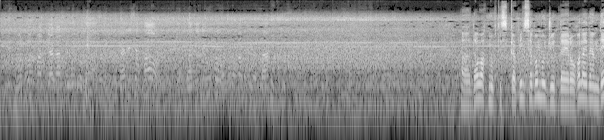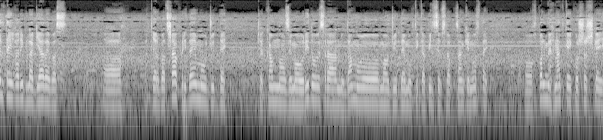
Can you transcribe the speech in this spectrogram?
دا وخت مفتی کفیل صاحب موجود دی راغلی دی همدلته یې غریب لګیا دی بس اختیار بادشاه فریدی موجود دی چې کم ناظم اوریدو سره نو دا موجود دی مفتی کفیل صاحب سره په څنګ کې نوست دی او خپل محنت کوي کوشش کوي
